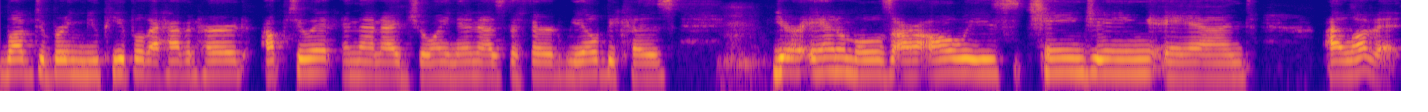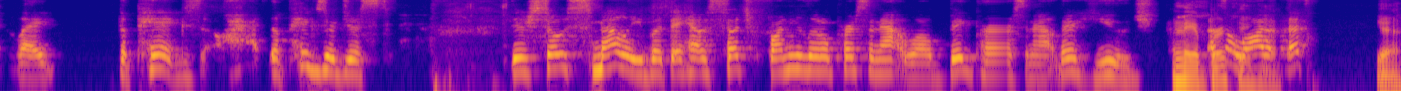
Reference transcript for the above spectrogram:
love to bring new people that haven't heard up to it, and then I join in as the third wheel because your animals are always changing, and I love it. Like the pigs, the pigs are just. They're so smelly, but they have such funny little personality. Well, big personality. They're huge. And they have That's a lot of hats. that's yeah.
